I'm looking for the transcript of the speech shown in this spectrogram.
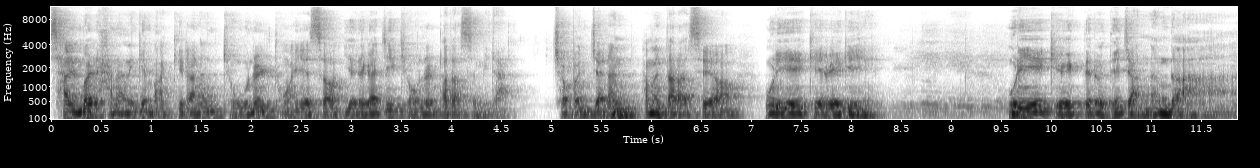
삶을 하나님께 맡기라는 교훈을 통하여서 여러 가지 교훈을 받았습니다. 첫 번째는 한번 따라하세요. 우리의 계획이 우리의 계획대로 되지 않는다.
